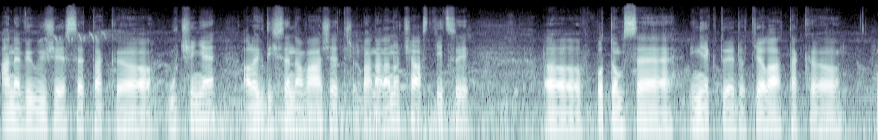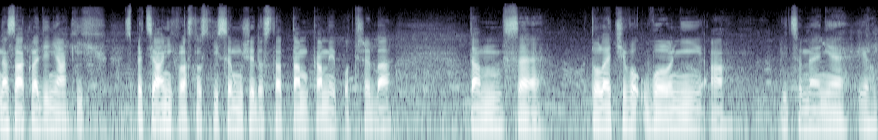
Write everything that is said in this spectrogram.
a nevyužije se tak eh, účinně, ale když se naváže třeba na nanočástici, potom se injektuje do těla, tak na základě nějakých speciálních vlastností se může dostat tam, kam je potřeba. Tam se to léčivo uvolní a víceméně jeho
